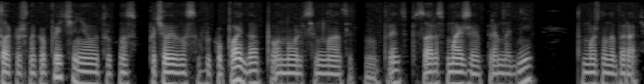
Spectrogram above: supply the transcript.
Також накопичення. Тут нас почали в нас викупати да, по 0,17. Ну, в принципі, зараз майже прямо на дні, то можна набирати.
